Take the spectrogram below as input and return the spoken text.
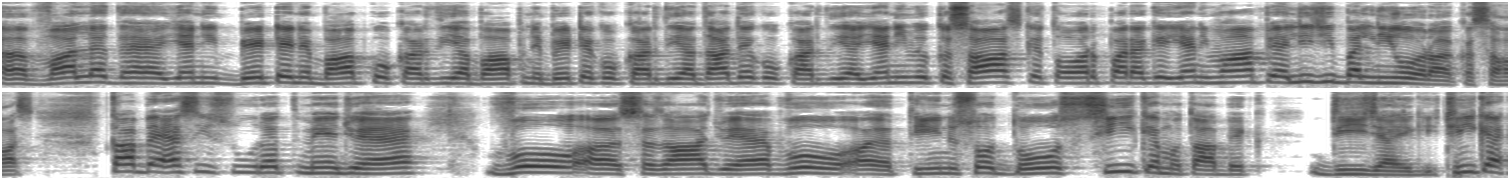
वालद है यानी बेटे ने बाप को कर दिया बाप ने बेटे को कर दिया दादे को कर दिया यानी वो कसास के तौर पर अगे यानी वहाँ पे एलिजिबल नहीं हो रहा कसास। तब ऐसी सूरत में जो है वो सज़ा जो है वो तीन सौ दो सी के मुताबिक दी जाएगी ठीक है?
